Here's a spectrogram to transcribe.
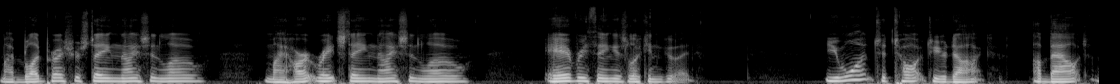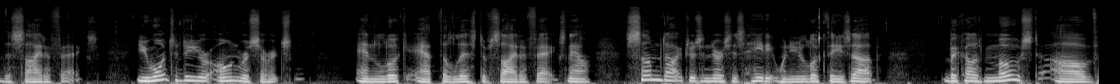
My blood pressure staying nice and low, my heart rate staying nice and low. Everything is looking good. You want to talk to your doc about the side effects. You want to do your own research and look at the list of side effects. Now, some doctors and nurses hate it when you look these up because most of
